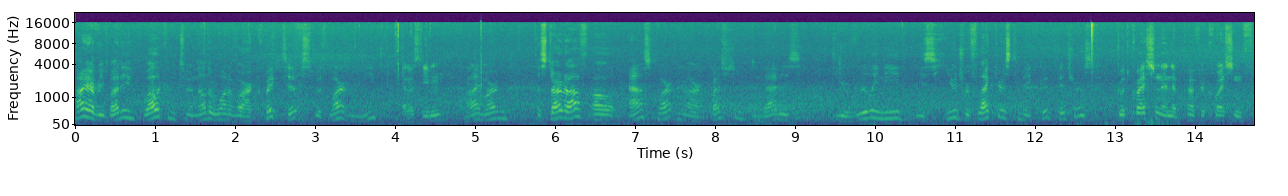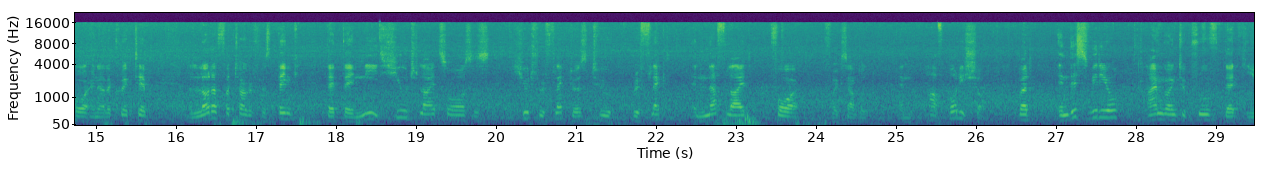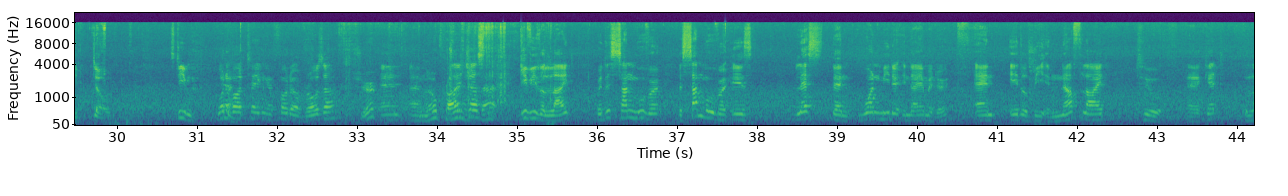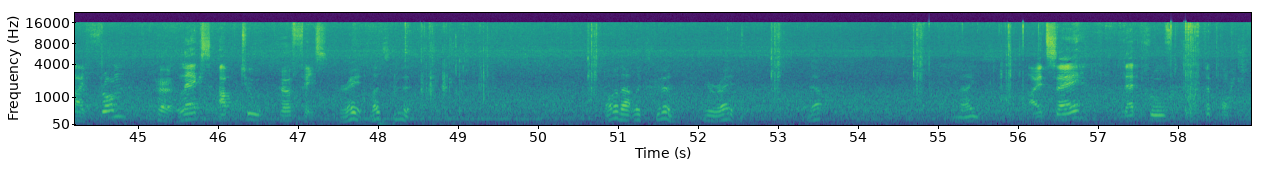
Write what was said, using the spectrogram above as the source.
Hi everybody, welcome to another one of our quick tips with Martin and me. Hello Stephen. Hi Martin. To start off, I'll ask Martin our question, and that is, do you really need these huge reflectors to make good pictures? Good question and a perfect question for another quick tip. A lot of photographers think that they need huge light sources, huge reflectors to reflect enough light for, for example, a half body shot. But in this video, I'm going to prove that you don't. Steven, what Yeah. about taking a photo of Rosa? Sure. And um, No problem I'll with just give you the light. With this sun mover, the sun mover is less than one meter in diameter and it'll be enough light to uh, get the light from her legs up to her face. Great, let's do it. Oh, that looks good. You're right. Yep. Nice. I'd say that proved the point.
